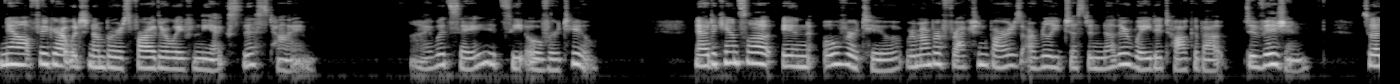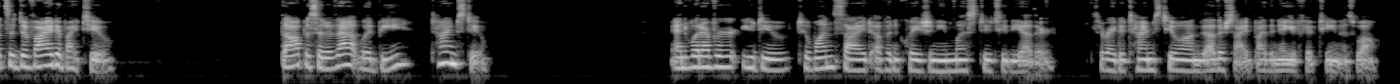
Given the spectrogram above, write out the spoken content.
Now figure out which number is farther away from the x this time. I would say it's the over 2. Now to cancel out in over 2, remember fraction bars are really just another way to talk about division. So that's a divided by 2. The opposite of that would be times 2. And whatever you do to one side of an equation, you must do to the other. So write a times 2 on the other side by the negative 15 as well.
